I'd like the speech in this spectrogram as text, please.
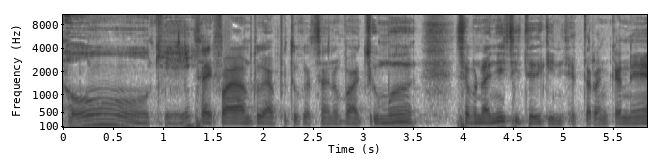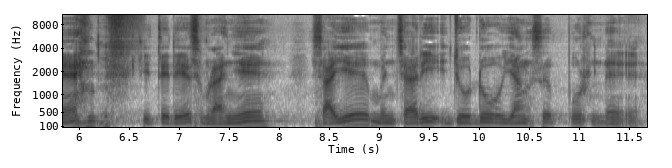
Oh, okay. Saya faham tu apa tu Casanova. Cuma sebenarnya cerita gini saya terangkan eh. cerita dia sebenarnya saya mencari jodoh yang sempurna.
